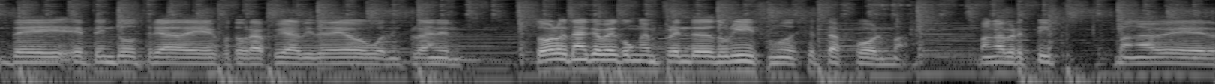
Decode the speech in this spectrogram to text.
de esta industria de fotografía, video, wedding planner, todo lo que tenga que ver con emprendedurismo de cierta forma. Van a ver tips, van a ver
